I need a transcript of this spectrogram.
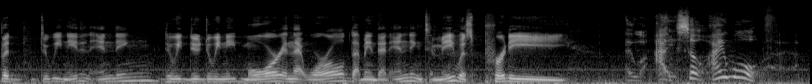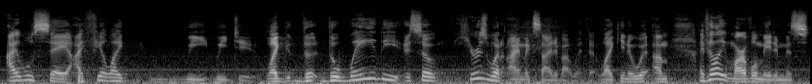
but do we need an ending? Do we do, do we need more in that world? I mean, that ending to me was pretty. I, so I will, I will say I feel like we we do like the the way the so here's what I'm excited about with it. Like you know, um, I feel like Marvel made a mis,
